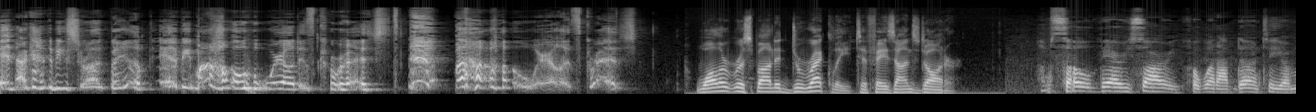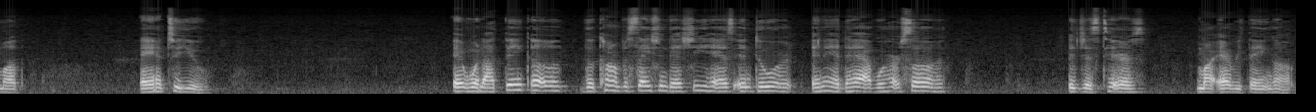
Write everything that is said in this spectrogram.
And I got to be strong for him. Every, my whole world is crushed. My whole world is crushed. Waller responded directly to Faison's daughter. I'm so very sorry for what I've done to your mother and to you. And when I think of the conversation that she has endured and had to have with her son, it just tears my everything up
